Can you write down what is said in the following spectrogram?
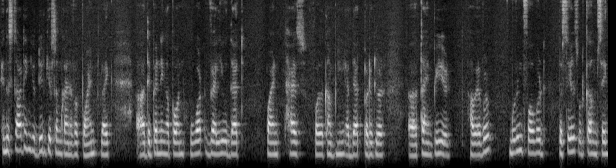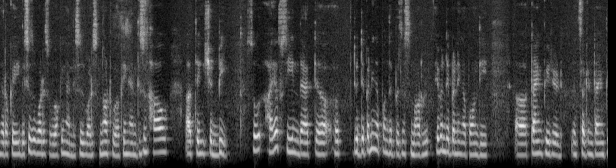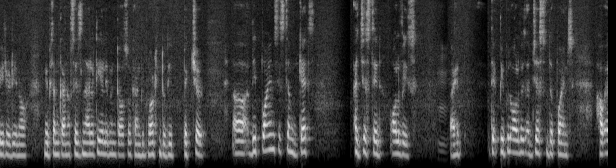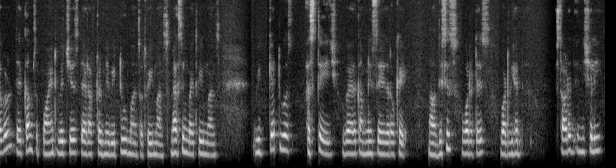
in the starting you did give some kind of a point like uh, depending upon what value that point has for the company at that particular uh, time period. However moving forward the sales would come saying that okay this is what is working and this is what is not working and this is how a thing should be. So i have seen that uh, uh, depending upon the business model even depending upon the uh, time period in certain time period you know maybe some kind of seasonality element also can be brought into the picture. Uh, the point system gets adjusted always right the, people always adjust the points However, there comes a point which is that after maybe two months or three months, maximum by three months, we get to a, a stage where a company says that, okay, now this is what it is. What we had started initially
